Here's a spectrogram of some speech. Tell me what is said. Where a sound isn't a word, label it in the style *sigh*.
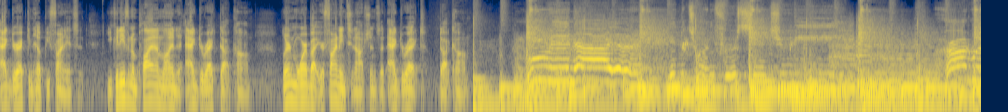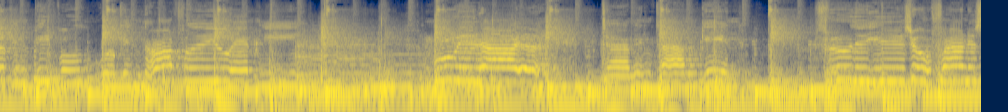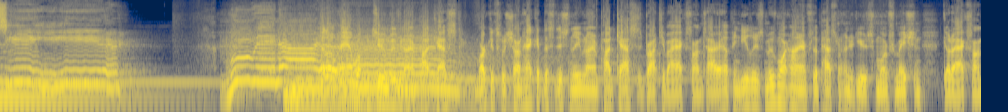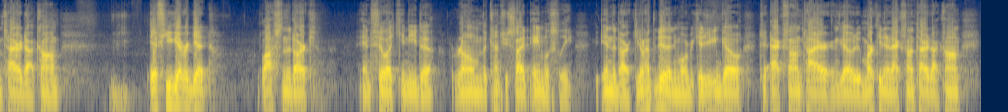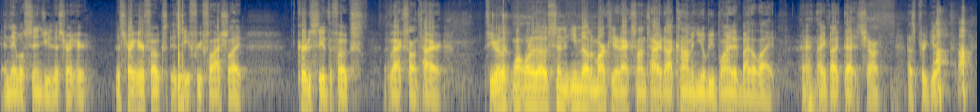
Ag Direct can help you finance it. You can even apply online at agdirect.com. Learn more about your financing options at agdirect.com. Moving iron in the 21st century. Hardworking you'll find us here. Moving iron. Hello and welcome to Moving Iron Podcast. Markets with Shawn Hackett. This edition of the Moving Iron Podcast is brought to you by Axon Tire, helping dealers move more iron for the past 100 years. For more information, go to axontire.com. If you ever get lost in the dark and feel like you need to roam the countryside aimlessly in the dark, you don't have to do that anymore because you can go to Axon Tire and go to marketing at axontire.com and they will send you this right here. This right here, folks, is a free flashlight courtesy of the folks of Axon Tire. If you look, want one of those, send an email to marketing at axontire.com and you'll be blinded by the light. Huh? How you like that, Shawn? That's pretty good. *laughs*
